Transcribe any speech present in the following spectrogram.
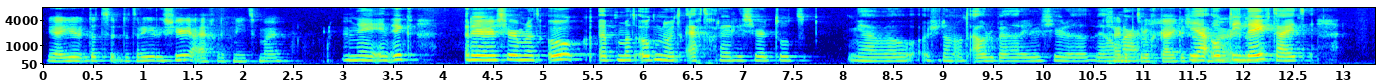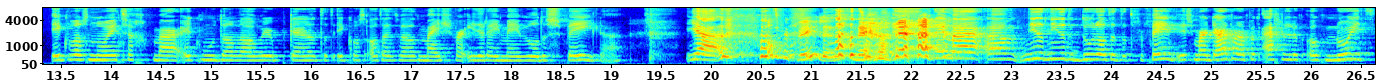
Ja, je, dat, dat realiseer je eigenlijk niet. Maar Nee, en ik realiseer me dat ook, heb me dat ook nooit echt gerealiseerd tot, ja wel, als je dan wat ouder bent, realiseer je dat wel. ga je terugkijken. zeg ja, maar, op die dan- leeftijd, ik was nooit, zeg maar, ik moet dan wel weer bekennen dat ik was altijd wel het meisje waar iedereen mee wilde spelen. Ja, Wat vervelend. nee. nee, maar ehm, niet, dat, niet dat ik doe dat het, het vervelend is, maar daardoor heb ik eigenlijk ook nooit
